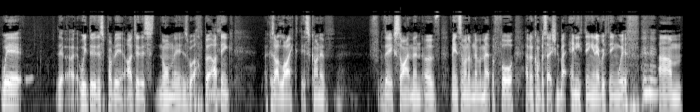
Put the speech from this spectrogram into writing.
We're uh, we do this probably. I do this normally as well, but I think because I like this kind of the excitement of meeting someone I've never met before, having a conversation about anything and everything with, um,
